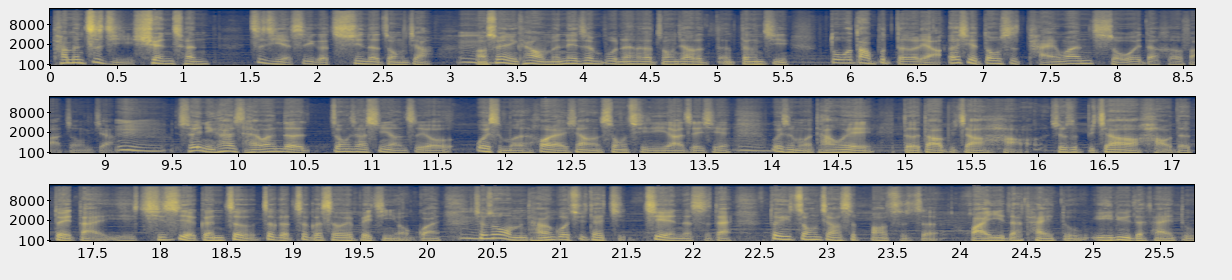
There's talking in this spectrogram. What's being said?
他们自己宣称。自己也是一个新的宗教，嗯、啊，所以你看我们内政部的那个宗教的登登记多到不得了，而且都是台湾所谓的合法宗教，嗯，所以你看台湾的宗教信仰自由，为什么后来像宋七力啊这些，嗯，为什么他会得到比较好，就是比较好的对待，也其实也跟这、这个这个社会背景有关，嗯、就说我们台湾过去在戒严的时代，对于宗教是抱持着怀疑的态度、疑虑的态度，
